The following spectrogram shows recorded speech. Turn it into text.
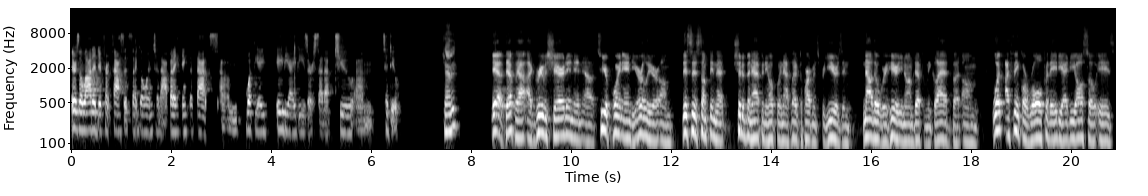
there's a lot of different facets that go into that. But I think that that's um, what the ADIDs are set up to um, to do. Kenny? Yeah, definitely. I, I agree with Sheridan. And uh, to your point, Andy, earlier, um, this is something that should have been happening, hopefully, in athletic departments for years. And now that we're here, you know, I'm definitely glad. But um, what I think a role for the ADID also is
